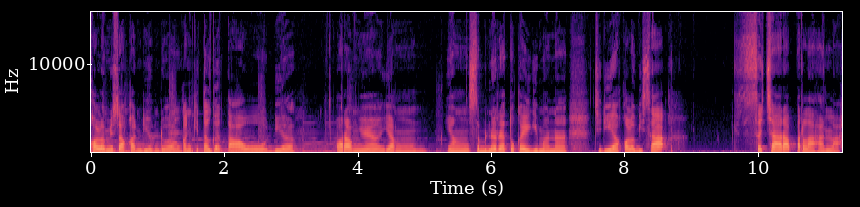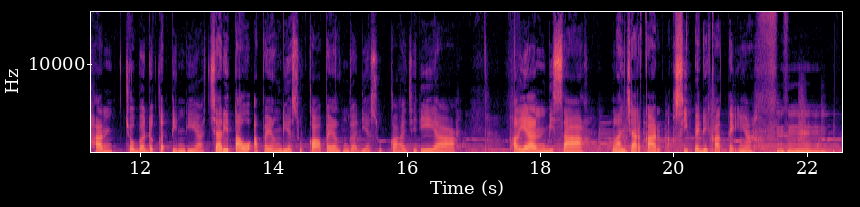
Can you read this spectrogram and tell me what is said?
kalau misalkan diem doang kan kita gak tahu dia orangnya yang yang sebenarnya tuh kayak gimana. Jadi ya kalau bisa secara perlahan-lahan coba deketin dia. Cari tahu apa yang dia suka apa yang enggak dia suka. Jadi ya kalian bisa melancarkan aksi PDKT-nya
